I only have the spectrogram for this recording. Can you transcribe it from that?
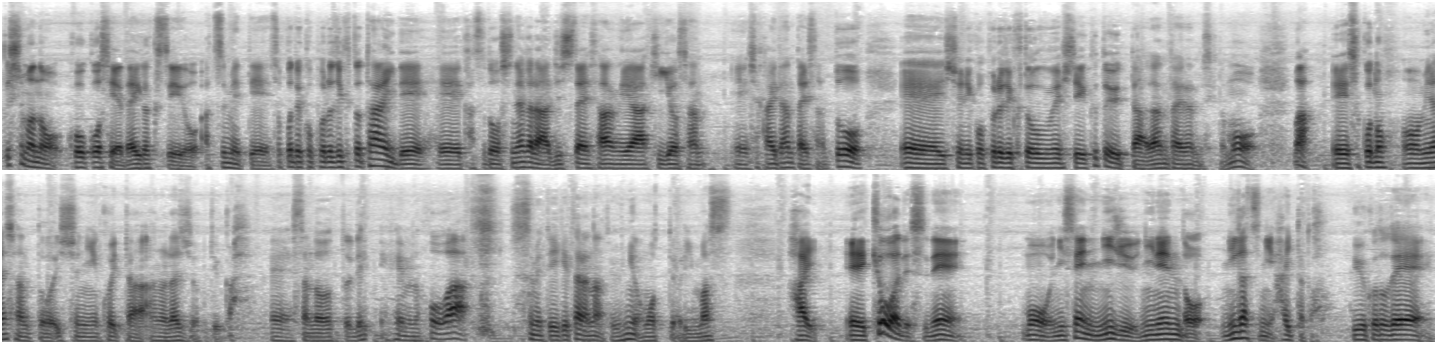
福島の高校生や大学生を集めてそこでこうプロジェクト単位で、えー、活動しながら自治体さんや企業さん、えー、社会団体さんと、えー、一緒にこうプロジェクトを運営していくといった団体なんですけども、まあえー、そこの皆さんと一緒にこういったあのラジオっていうか、えー、スタンドと FM の方は進めていけたらなというふうに思っております。はい、えー、今日はですねもう2022年度2月に入ったということで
